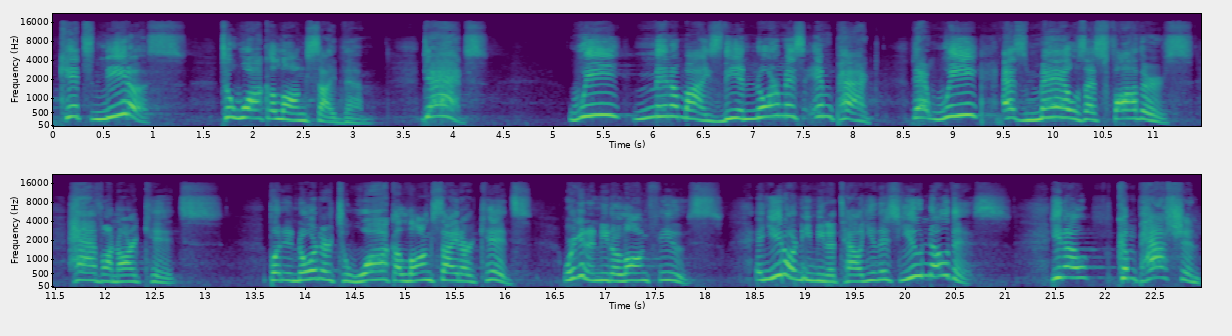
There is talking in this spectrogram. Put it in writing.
kids need us to walk alongside them. Dads, we minimize the enormous impact that we as males, as fathers, have on our kids. But in order to walk alongside our kids, we're gonna need a long fuse. And you don't need me to tell you this, you know this. You know, compassion,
